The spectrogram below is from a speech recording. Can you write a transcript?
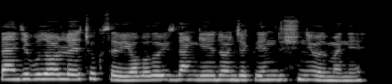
bence bu rolleri çok seviyorlar. O yüzden geri döneceklerini düşünüyorum hani.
